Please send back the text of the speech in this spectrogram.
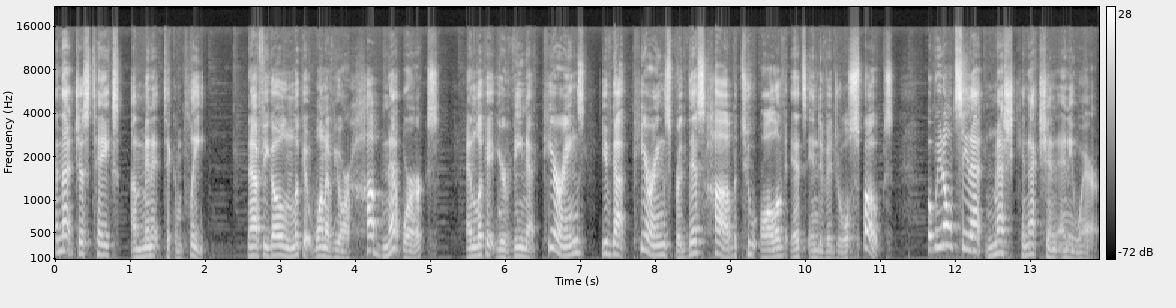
and that just takes a minute to complete. Now, if you go and look at one of your hub networks and look at your VNet peerings, you've got peerings for this hub to all of its individual spokes. But we don't see that mesh connection anywhere.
